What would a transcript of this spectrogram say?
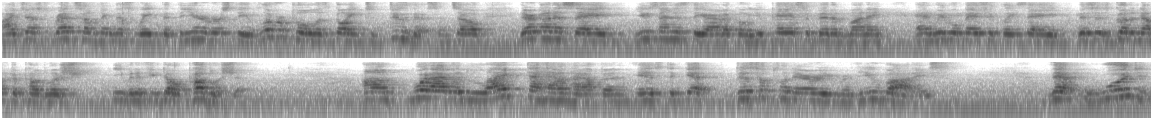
I just read something this week that the University of Liverpool is going to do this. And so they're going to say, you send us the article, you pay us a bit of money, and we will basically say, this is good enough to publish even if you don't publish it. Um, what I would like to have happen is to get disciplinary review bodies that would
